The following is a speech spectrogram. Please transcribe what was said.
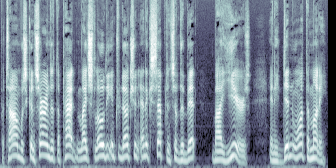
But Tom was concerned that the patent might slow the introduction and acceptance of the bit by years, and he didn't want the money.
